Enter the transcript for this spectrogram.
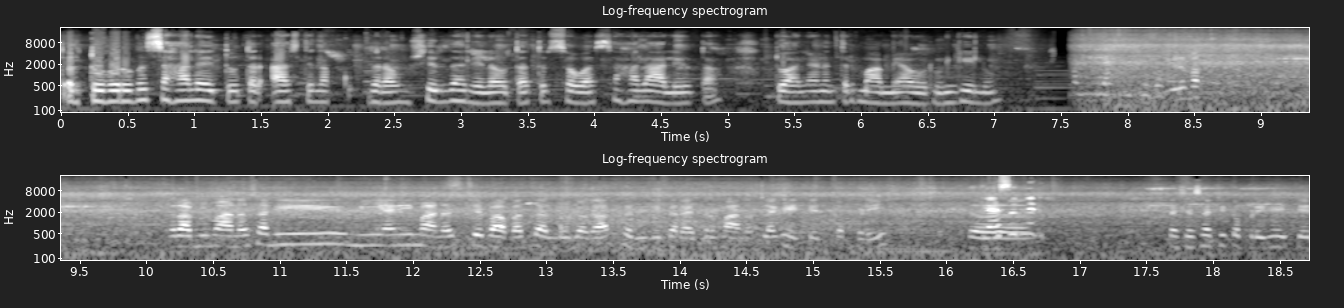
तर तो बरोबर सहाला येतो तर आज त्याला जरा उशीर झालेला होता तर सव्वा सहाला आले होता. तो आल्यानंतर मामी आवरून गेलो. तर आम्ही मानस आणि मी आणि मानसचे बाबा चाललो बघा खरेदी करायला. तर मानसला घ्यायचे आहेत कपडे. तर कशासाठी कपडे घ्यायचे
